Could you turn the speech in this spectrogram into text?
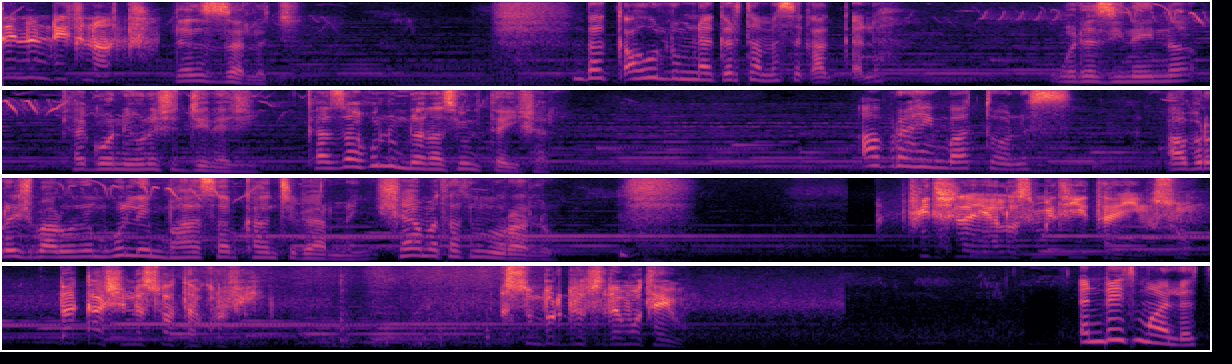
ግን እንዴት ናት? ደንዝዛለች። በቃ ሁሉም ነገር ተመሰቃቀለ። ወደዚህ ነይና ከጎኔ ሆነሽ እጄን ያዢ። ከዛ ሁሉም ደህና ሲሆን ይታይሻል። አብረኸኝ ባትሆንስ? አብሬሽ ባልሆንም ሁሌም በሀሳብ ከአንቺ ጋር ነኝ። ሺህ ዓመታት እኖራለሁ። ፊትሽ ላይ ያለው ስሜት እየታየኝ እሱ በቃሽ፣ እነሱ አታኩርፊ። እሱም ብርድ ልብስ ደግሞ ታዩ። እንዴት ማለት?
